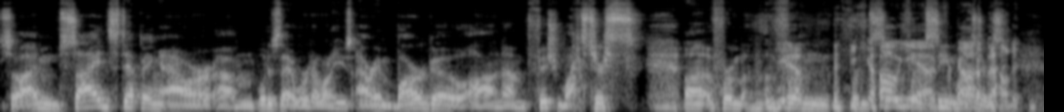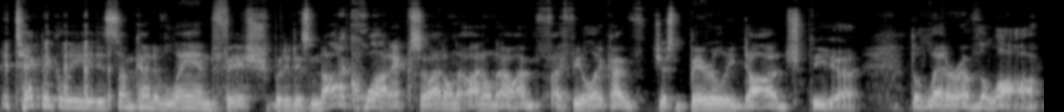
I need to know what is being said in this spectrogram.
So I'm sidestepping our um, what is that word I want to use? Our embargo on um, fish monsters uh, from from, from, sea, oh from yeah, sea I forgot monsters. about it. Technically, it is some kind of land fish, but it is not aquatic. So I don't know. I don't know. I'm. I feel like I've just barely dodged the uh, the letter of the law.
